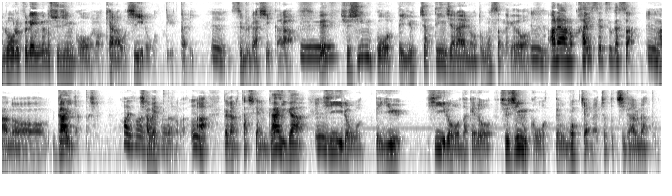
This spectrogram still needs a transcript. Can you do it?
ロールプレイングの主人公のキャラをヒーローって言ったりうん。するらしいからへー。え主人公って言っちゃっていいんじゃないのと思ってたんだけど、うん。あれあの解説がさ、うん。あのガイだったじゃん。喋ってたのが、うん。あだから確かにガイがうん。ヒーローっていう、ヒーローだけど主人公って思っちゃうのはちょっと違うなと思って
